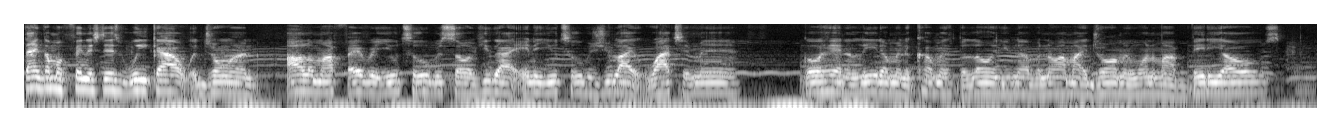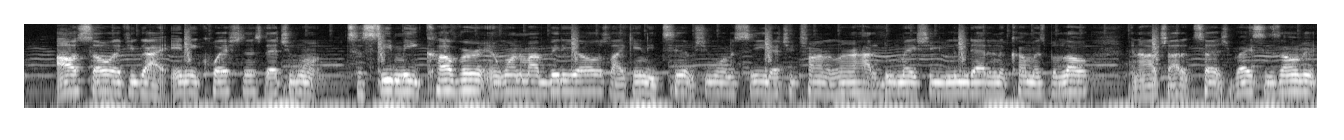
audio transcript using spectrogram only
Think I'm gonna finish this week out with drawing all of my favorite YouTubers. So if you got any YouTubers you like watching, man, go ahead and leave them in the comments below. And you never know, I might draw them in one of my videos. Also, if you got any questions that you want to see me cover in one of my videos, like any tips you want to see that you're trying to learn how to do, make sure you leave that in the comments below. And I'll try to touch bases on it.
